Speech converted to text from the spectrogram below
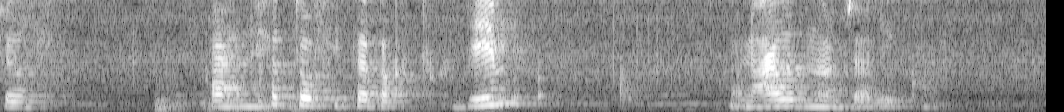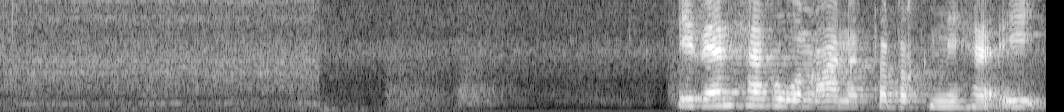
شوف. راح نحطه في طبق تقديم ونعاود نرجع لكم. اذا ها هو معنا الطبق النهائي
